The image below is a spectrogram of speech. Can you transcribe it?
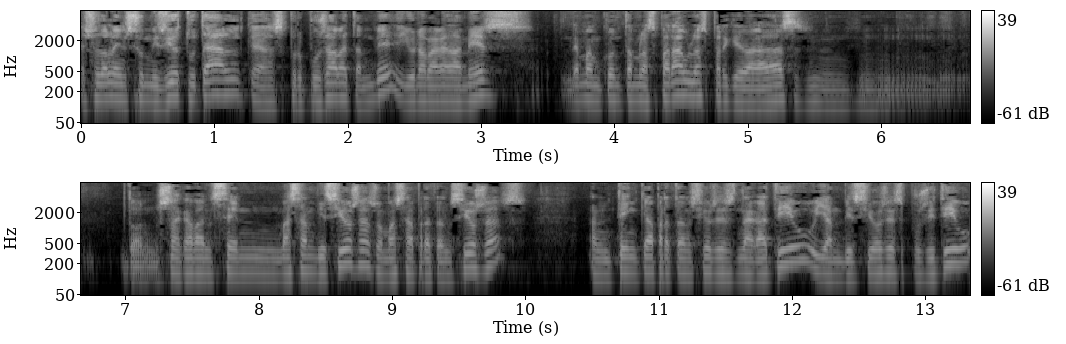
això de la insubmissió total que es proposava també i una vegada més anem en compte amb les paraules perquè a vegades mm, doncs acaben sent massa ambicioses o massa pretensioses. Entenc que pretensiós és negatiu i ambiciós és positiu.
